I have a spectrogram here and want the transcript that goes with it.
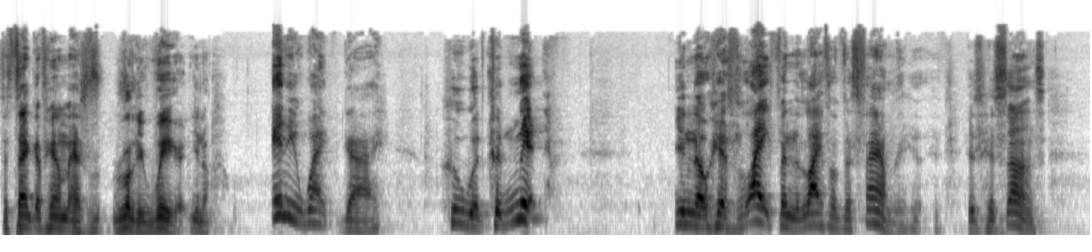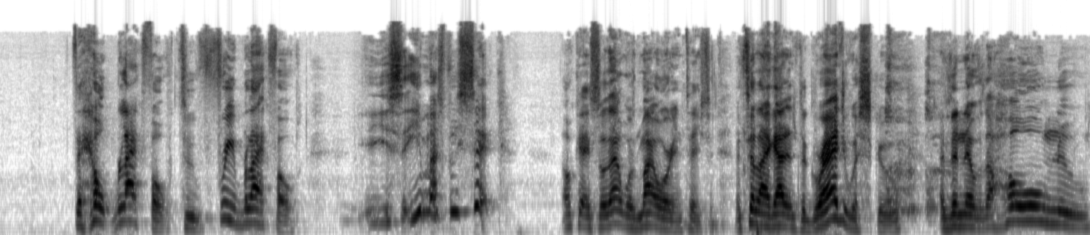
to think of him as really weird. You know, any white guy who would commit, you know, his life and the life of his family, his, his sons, to help black folk, to free black folk, you see, he must be sick. Okay, so that was my orientation until I got into graduate school, and then there was a whole new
